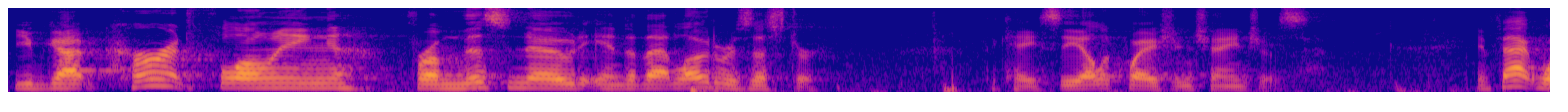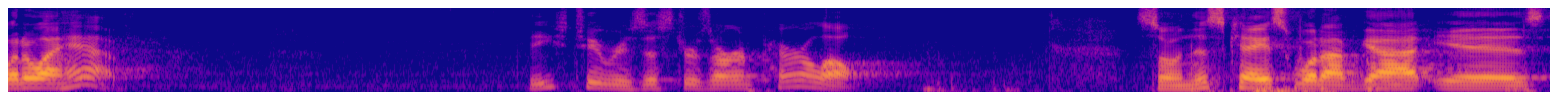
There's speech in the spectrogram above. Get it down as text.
you've got current flowing from this node into that load resistor. KCL equation changes. In fact, what do I have? These two resistors are in parallel. So in this case, what I've got is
